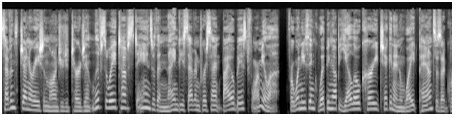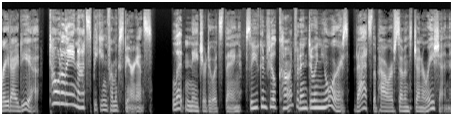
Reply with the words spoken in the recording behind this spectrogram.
Seventh generation laundry detergent lifts away tough stains with a 97% bio based formula. For when you think whipping up yellow curry chicken in white pants is a great idea, totally not speaking from experience. Let nature do its thing so you can feel confident doing yours. That's the power of seventh generation.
